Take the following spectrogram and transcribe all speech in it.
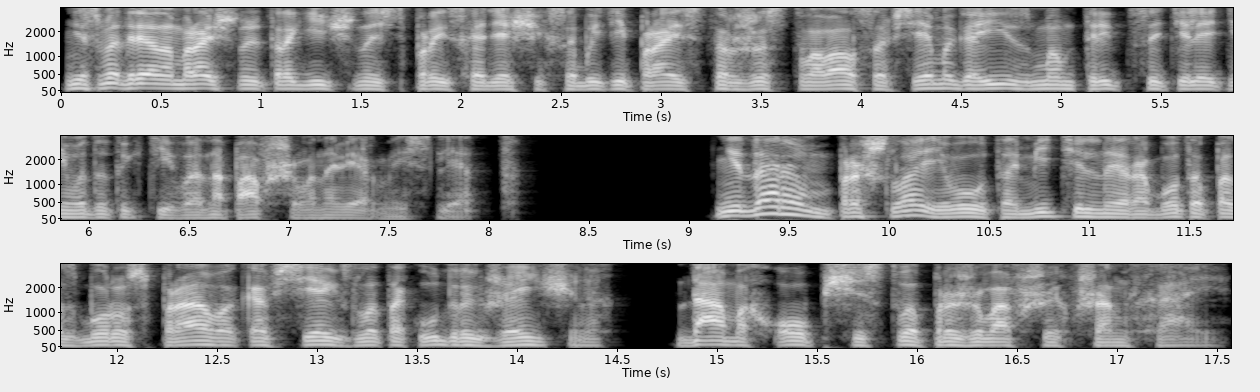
Несмотря на мрачную трагичность происходящих событий, Прайс торжествовал со всем эгоизмом тридцатилетнего детектива, напавшего на верный след. Недаром прошла его утомительная работа по сбору справок о всех златокудрых женщинах, дамах общества, проживавших в Шанхае.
